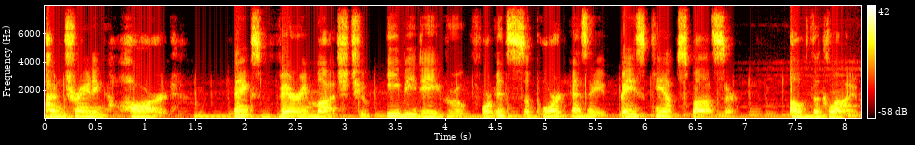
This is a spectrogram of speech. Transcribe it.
I'm training hard Thanks very much to EBD Group for its support as a Basecamp sponsor of The Climb.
